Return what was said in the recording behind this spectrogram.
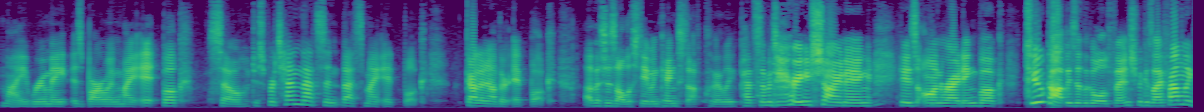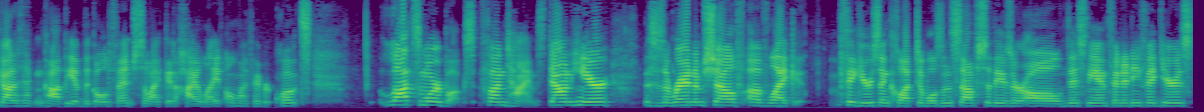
my roommate is borrowing my It book. So just pretend that's an, that's my It book got another It book. Uh, this is all the Stephen King stuff, clearly. Pet Sematary, Shining, his on writing book, two copies of The Goldfinch, because I finally got a second copy of The Goldfinch so I could highlight all my favorite quotes. Lots more books, fun times. Down here, this is a random shelf of like figures and collectibles and stuff. So these are all Disney Infinity figures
